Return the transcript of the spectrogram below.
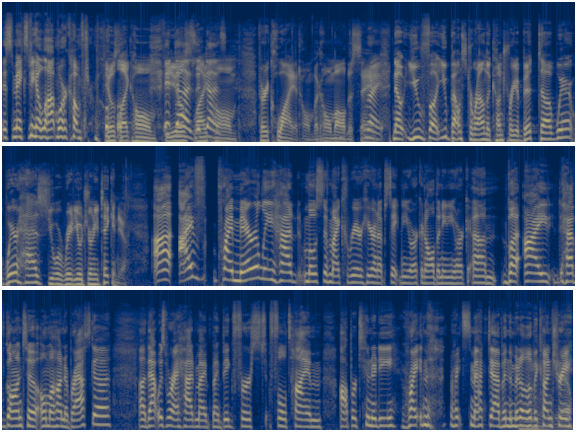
this makes me a lot more comfortable. Feels like home. It Feels does, it like does. home. Very quiet home, but home all the same. Right. Now you've uh, you bounced around the country a bit. Uh, where where has your radio journey taken you? Uh, I've primarily had most of my career here in upstate New York and Albany, New York. Um, but I have gone to Omaha, Nebraska. Uh, that was where I had my, my big first full time opportunity, right in the right smack dab in the middle of the country. yeah.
